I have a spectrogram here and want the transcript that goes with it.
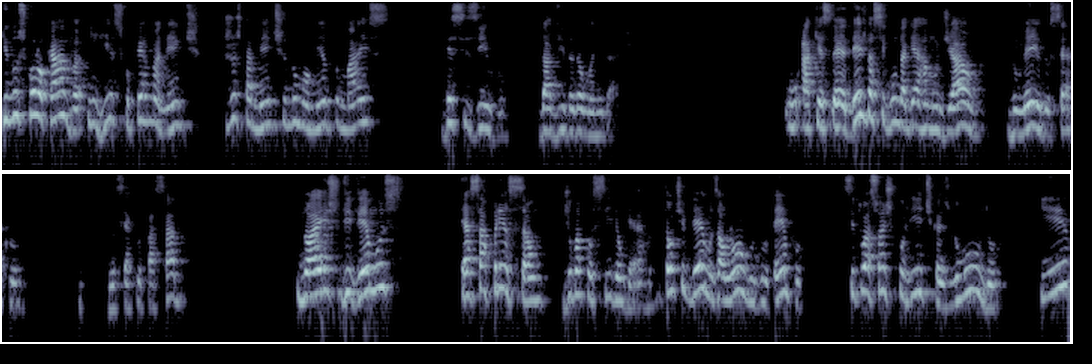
que nos colocava em risco permanente justamente no momento mais decisivo da vida da humanidade. É, desde a Segunda Guerra Mundial, no meio do século do século passado, nós vivemos essa apreensão de uma possível guerra. Então tivemos ao longo do tempo situações políticas no mundo que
